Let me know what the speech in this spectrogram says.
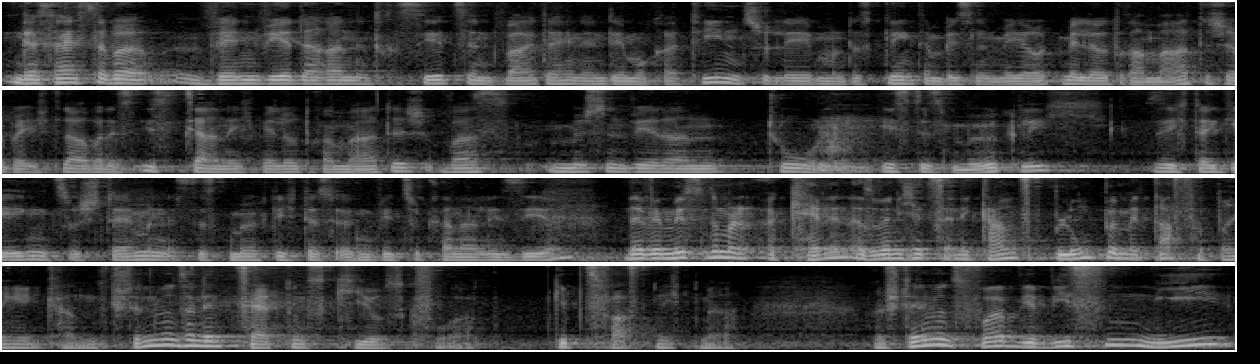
Das heißt aber, wenn wir daran interessiert sind, weiterhin in Demokratien zu leben, und das klingt ein bisschen melodramatisch, aber ich glaube, das ist gar nicht melodramatisch, was müssen wir dann tun? Ist es möglich, sich dagegen zu stemmen? Ist es möglich, das irgendwie zu kanalisieren? Na, wir müssen einmal erkennen, also wenn ich jetzt eine ganz plumpe Metapher bringen kann, stellen wir uns einen Zeitungskiosk vor. Gibt es fast nicht mehr. Dann stellen wir uns vor, wir wissen nie,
